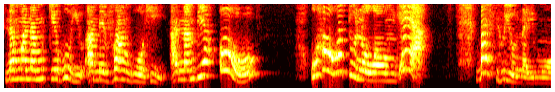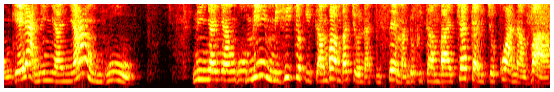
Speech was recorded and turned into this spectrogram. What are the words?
Na mwanamke huyu amevaa nguo hii. Anaambia oh wao watu unaowaongea basi huyo unaimwongea ni nyanyangu. Ni nyanyangu mimi. Hicho kitambaa ambacho nakisema ndo kitambaa chake alichokuwa anavaa.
